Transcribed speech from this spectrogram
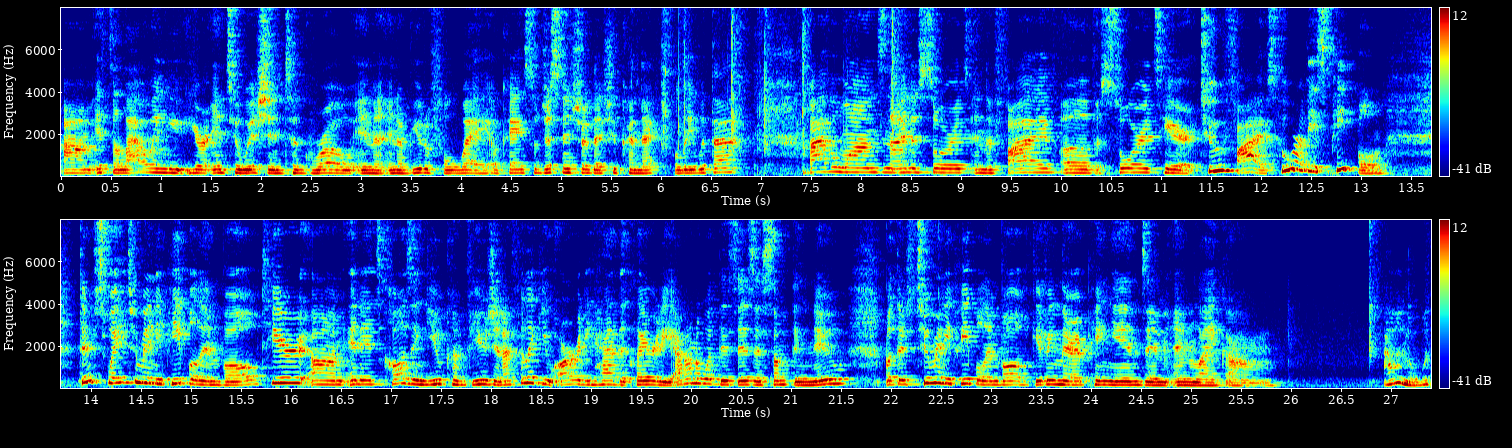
um, it's allowing you your intuition to grow in a in a beautiful way. Okay, so just ensure that you connect fully with that. Five of Wands, Nine of Swords, and the Five of Swords here. Two fives. Who are these people? There's way too many people involved here, um, and it's causing you confusion. I feel like you already had the clarity. I don't know what this is. It's something new, but there's too many people involved giving their opinions and and like um, I don't know what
